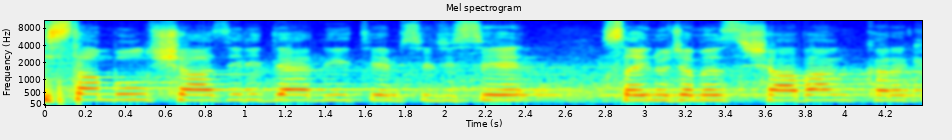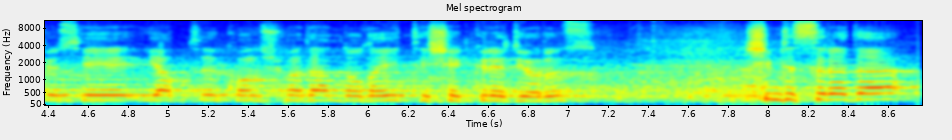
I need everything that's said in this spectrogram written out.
İstanbul Şazeli Derneği temsilcisi Sayın Hocamız Şaban Karaköse'ye yaptığı konuşmadan dolayı teşekkür ediyoruz. Şimdi sırada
